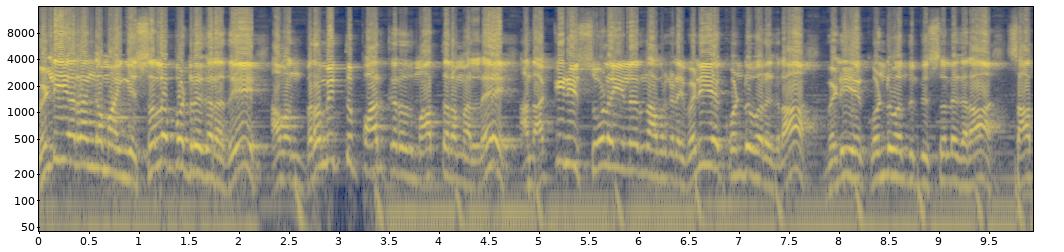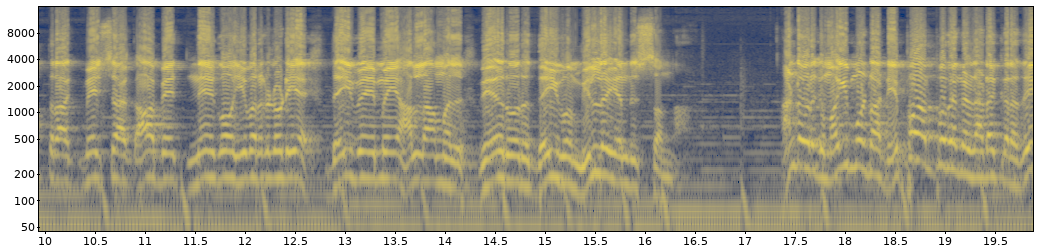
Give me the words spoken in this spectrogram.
வெளியரங்கமா இங்கே சொல்லப்பட்டிருக்கிறது அவன் பிரமித்து பார்க்கிறது மாத்திரமல்ல அந்த அக்கினி சூளையிலிருந்து அவர்களை வெளியே கொண்டு வருகிறான். வெளியே கொண்டு வந்துட்டு சொல்லுகிறான் சாத்ராக் மேஷாக் ஆபேத் நேகோ இவர்களுடைய தெய்வமே அல்லாமல் வேறொரு தெய்வம் இல்லை என்று சொன்னான். ஆண்டவருக்கு மகிமூண்டாட்டு எப்போ அற்புதங்கள் நடக்கிறது?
